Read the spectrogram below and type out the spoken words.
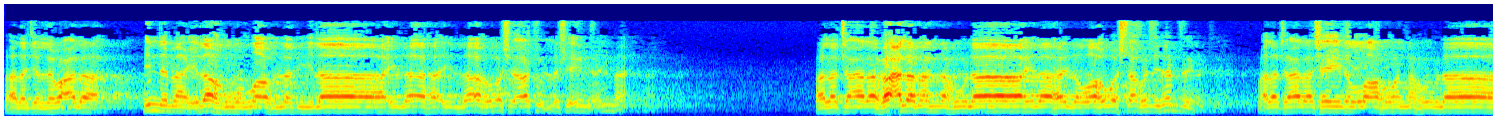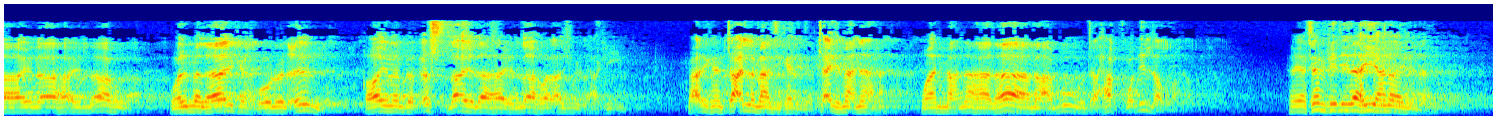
قال جل وعلا إنما إلهكم الله الذي لا إله إلا هو وسع كل شيء علما. قال تعالى فاعلم أنه لا إله إلا الله واستغفر لذنبك قال تعالى شهد الله أنه لا إله إلا هو والملائكة وأولو العلم قائما بقسط لا إله إلا هو العزيز الحكيم. فعليك أن تعلم هذه الكلمة تعرف معناها وأن معناها لا معبود حق إلا الله. فهي تنفي الإلهية عن غير الله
